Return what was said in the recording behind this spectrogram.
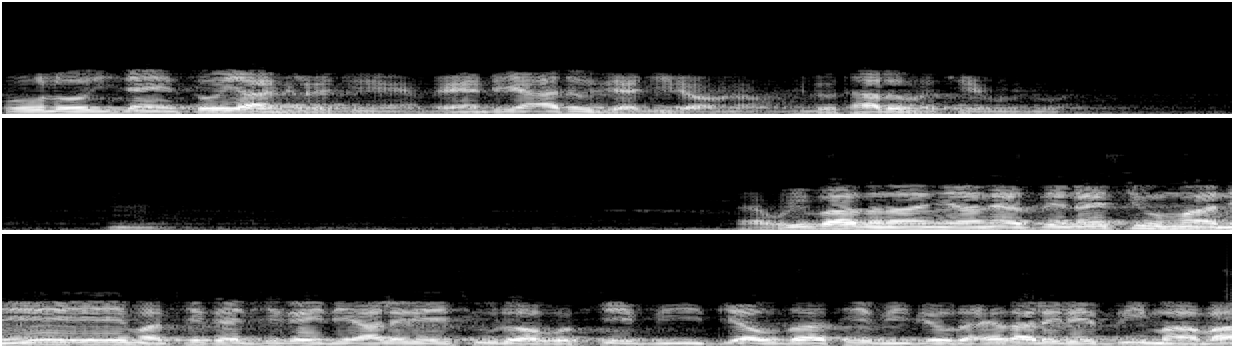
ကိုလိုဒီတိုင်းဆိုးရနေလို့ရှိရင်ဘယ်တရားအထုတ်ကြကြည့်တော့မလို့ဒီလိုထားလို့မဖြစ်ဘူး ဝိပဿနာဉာဏ်နဲ့အစဉ်တိုင်းရှုမှနေမှဖြစ်ခဲ့ဖြစ်ခဲ့တရားလေးတွေရှုတော့ကိုဖြစ်ပြီးပျောက်သွားဖြစ်ပြီးပျောက်သွားအဲ့ဒါလေးတွေသိမှပါ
